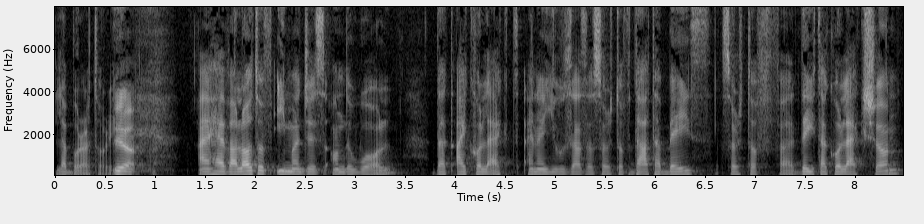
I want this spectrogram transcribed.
laboratory. Yeah. I have a lot of images on the wall that I collect and I use as a sort of database, sort of uh, data collection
